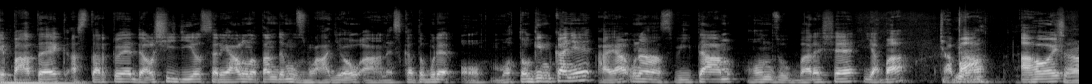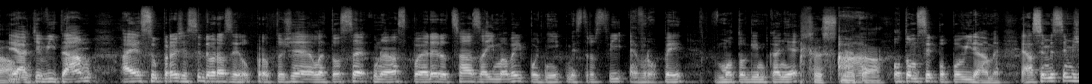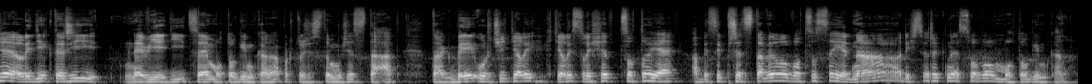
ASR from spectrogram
Je pátek a startuje další díl seriálu na tandemu s Vláďou a dneska to bude o motogymkaně a já u nás vítám Honzu Bareše, Jaba. Čaba. Já. Ahoj, Čau. já tě vítám a je super, že jsi dorazil, protože letos se u nás pojede docela zajímavý podnik mistrovství Evropy v motogymkaně. Přesně a tak. O tom si popovídáme. Já si myslím, že lidi, kteří nevědí, co je motogymkana, protože se to může stát, tak by určitě li- chtěli slyšet, co to je, aby si představil, o co se jedná, když se řekne slovo motogymkana.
